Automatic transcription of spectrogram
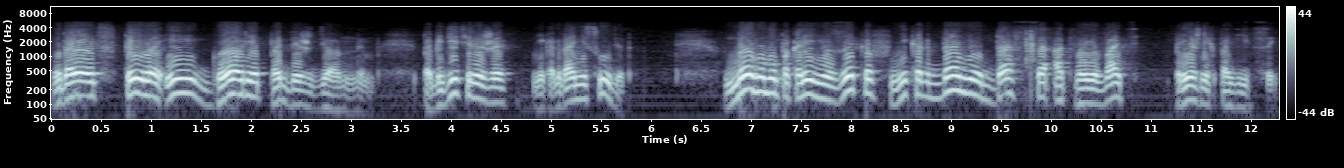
ударяют с тыла и горе побежденным. Победители же никогда не судят. Новому поколению зэков никогда не удастся отвоевать прежних позиций.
